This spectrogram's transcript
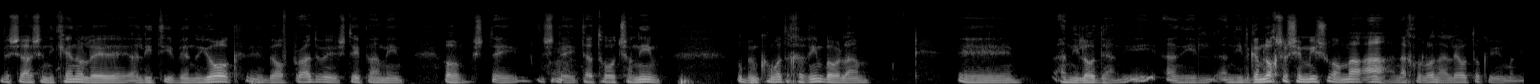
בשעה שאני כן עולה, עליתי בניו יורק, אה, באוף ברודווי שתי פעמים, או שתי, שתי תיאטרות שונים, ובמקומות אחרים בעולם. אני לא יודע, אני, אני, אני גם לא חושב שמישהו אמר, אה, אנחנו לא נעלה אותו כי הוא ימני.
